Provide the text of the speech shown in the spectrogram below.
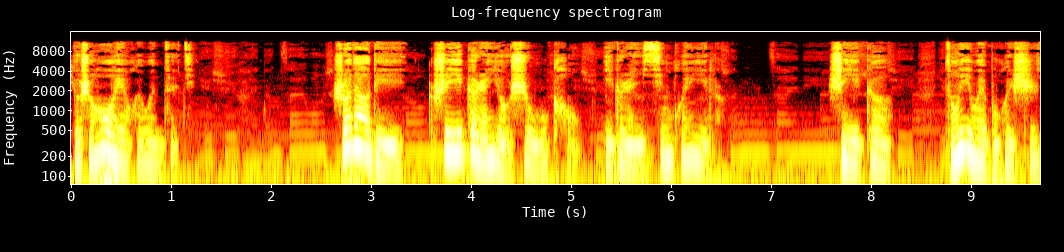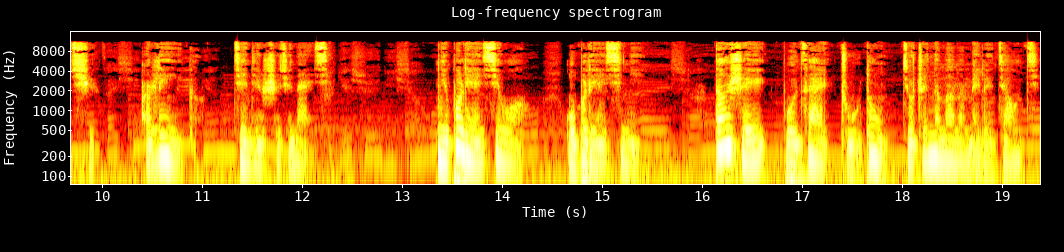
有时候我也会问自己。说到底，是一个人有恃无恐，一个人心灰意冷，是一个总以为不会失去，而另一个渐渐失去耐心。你不联系我，我不联系你，当谁不再主动，就真的慢慢没了交集。”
